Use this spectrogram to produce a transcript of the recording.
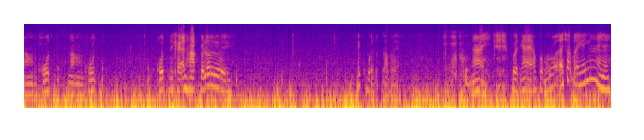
นั่งขุดนั่งขุดขุดในแขนหักไปเลยเฮ้ยกูเปิดหลับอะไรอะขุดง่าย เปิดง่ายครับผมก็ชอบอะไรง่ายๆนะ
